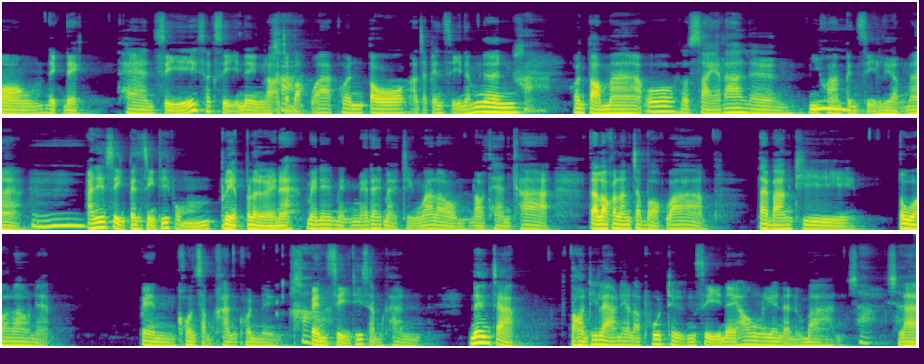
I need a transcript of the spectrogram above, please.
มองเด็กๆ แทนสีสักสีหนึ่งเราอาจจะค่ะบอกว่าคนโตอาจจะเป็นสีน้ำเงินค่ะคนต่อมา โอ้ สดใสร่าเริง มีความอืมเป็นสีเหลืองมากอืมอันนี้สิ่งเป็นสิ่งที่ผมเปรียบเปรยนะไม่ได้ไม่ไม่ได้หมายถึงว่าเราเราแทนค่า แต่เรากำลังจะบอกว่า แต่บางทีตัวเราเนี่ย เป็นคนสำคัญคนหนึ่งค่ะเป็นสีที่สำคัญ เนื่องจากตอนที่แล้วเนี่ยเราพูดถึงสีในห้องเรียนอนุบาลใช่ใช่และ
